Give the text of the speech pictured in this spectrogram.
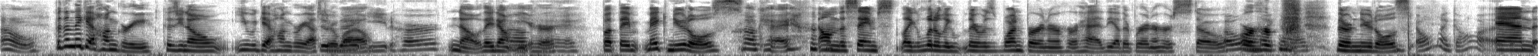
Oh, but then they get hungry because you know you would get hungry after do a they while. eat her? no they don't eat her. But they make noodles Okay. on the same like literally there was one burner her head the other burner her stove Oh or her their noodles. Oh my god. and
